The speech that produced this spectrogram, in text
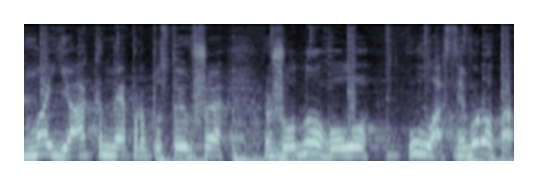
маяк, не пропустивши жодного голу у власні ворота.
